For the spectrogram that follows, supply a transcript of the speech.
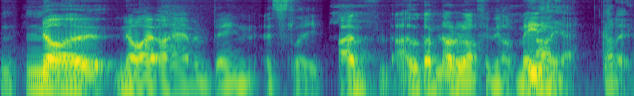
N- No, no, I, I haven't been asleep. I've I, look, I've nodded off in the odd meeting. oh yeah, got it.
